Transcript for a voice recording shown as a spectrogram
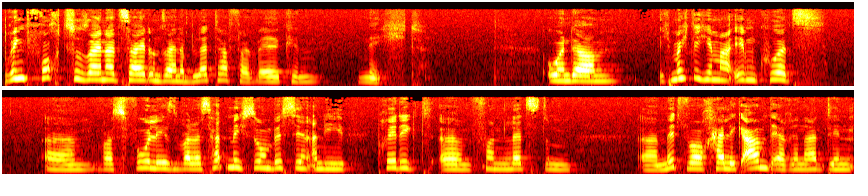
bringt Frucht zu seiner Zeit und seine Blätter verwelken nicht. Und ähm, ich möchte hier mal eben kurz ähm, was vorlesen, weil es hat mich so ein bisschen an die Predigt ähm, von letztem äh, Mittwoch, Heiligabend erinnert, den,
